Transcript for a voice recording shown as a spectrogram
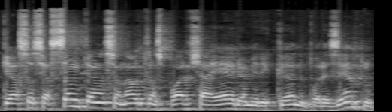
que é a Associação Internacional de Transporte Aéreo Americano, por exemplo,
